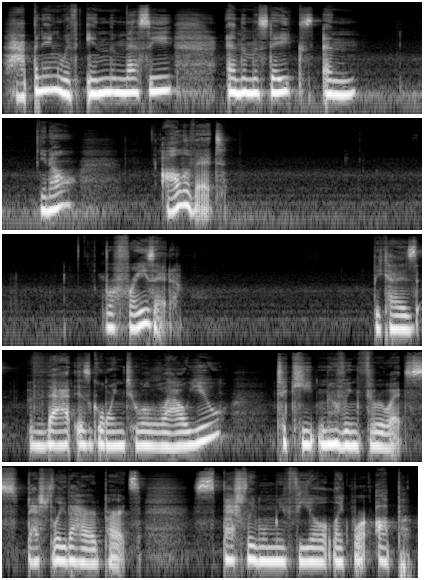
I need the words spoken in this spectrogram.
happening within the messy and the mistakes and, you know, all of it. Rephrase it because that is going to allow you to keep moving through it, especially the hard parts, especially when we feel like we're up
